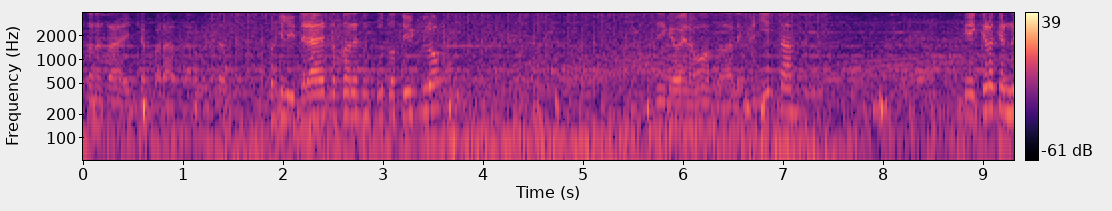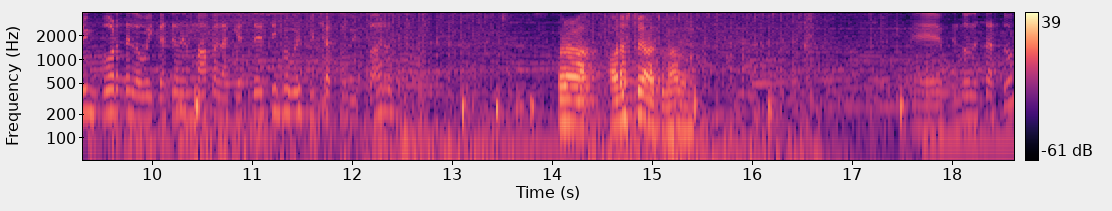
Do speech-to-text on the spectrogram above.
Zona está hecha para dar vueltas. Porque literal esta zona es un puto círculo. Así que bueno, vamos a darle cañita. Ok, creo que no importa la ubicación del mapa en la que estés, siempre voy a escuchar tus disparos. Bueno, ahora- estoy a tu lado. Eh, ¿En dónde estás tú?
